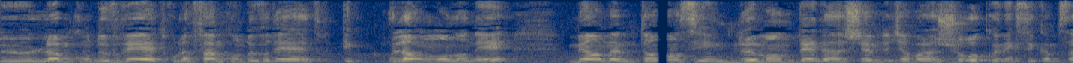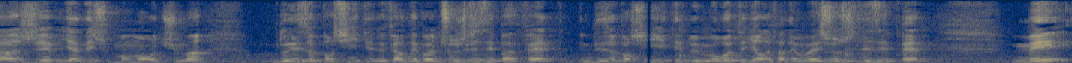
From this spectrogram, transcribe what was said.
l'homme qu'on devrait être ou la femme qu'on devrait être et là où on en est, mais en même temps, c'est une demande d'aide à Hachem de dire voilà, je reconnais que c'est comme ça, il y a des moments où tu m'as donné des opportunités de faire des bonnes choses, je les ai pas faites, des opportunités de me retenir de faire des mauvaises choses, je les ai faites, mais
